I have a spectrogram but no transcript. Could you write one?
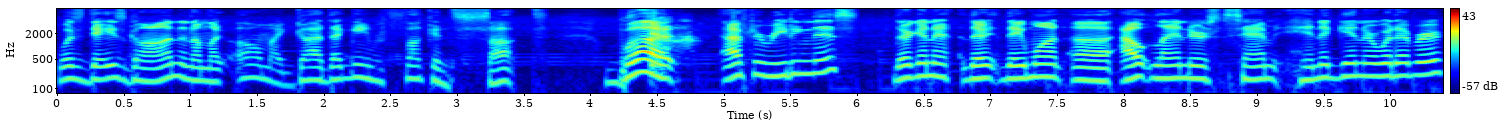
was Days Gone, and I'm like, oh my god, that game fucking sucked. But Yeah. after reading this, they're gonna they they want uh Outlander's Sam Hinnigan or whatever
